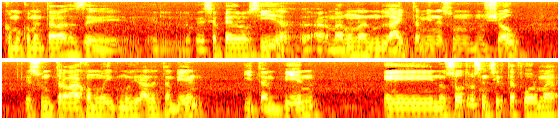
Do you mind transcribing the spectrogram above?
como comentabas, el- lo que decía Pedro, sí, armar una- un live también es un, un show. Es un trabajo muy, muy grande también. Y también eh, nosotros, en cierta forma,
